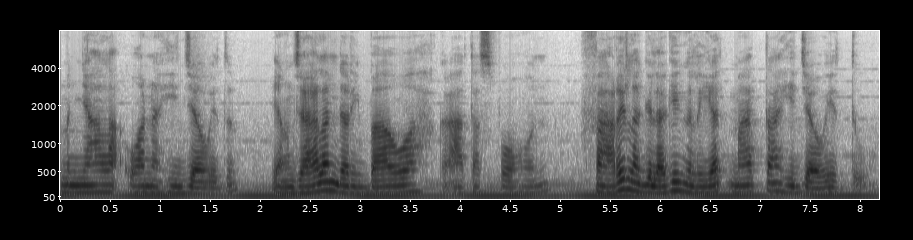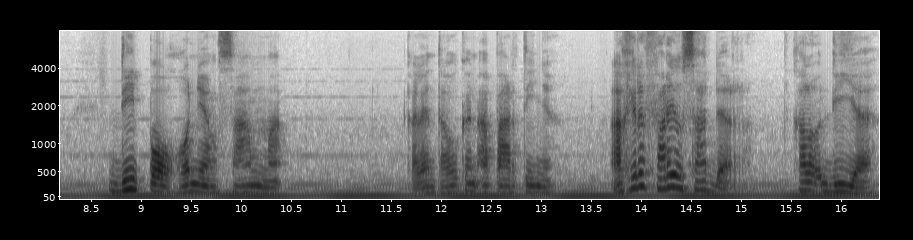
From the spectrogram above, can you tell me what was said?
menyala warna hijau itu? Yang jalan dari bawah ke atas pohon Farid lagi-lagi ngeliat mata hijau itu di pohon yang sama. Kalian tahu kan apa artinya? Akhirnya Faril sadar kalau dia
